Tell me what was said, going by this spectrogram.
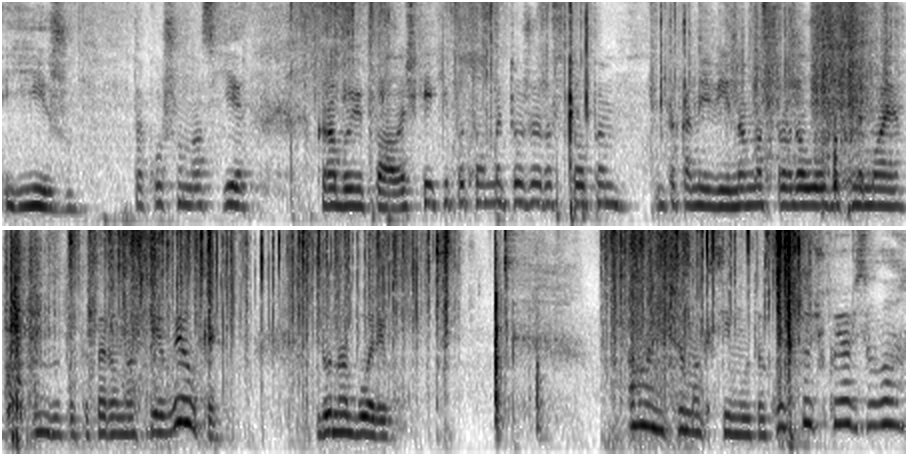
їжу. Також у нас є крабові палички, які потім ми теж розтопимо. Така мівіна. У нас, правда, ложок немає. Ну, зато тепер у нас є вилки до наборів. А, ще Максиму таку штучку я взяла.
